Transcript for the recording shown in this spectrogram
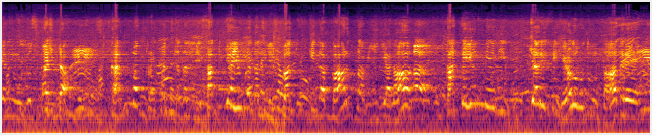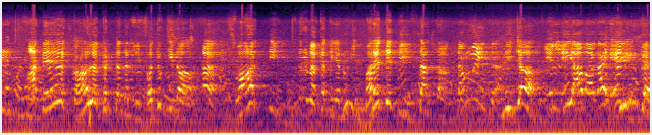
ಎನ್ನುವುದು ಸ್ಪಷ್ಟ ಕರ್ಮ ಪ್ರಪಂಚದಲ್ಲಿ ಸತ್ಯಯುಗದಲ್ಲಿ ಬದುಕಿದ ಕಾರ್ತವೀರ್ಯನ ಕಥೆಯನ್ನೇ ನೀವು ಉಚ್ಚರಿಸಿ ಹೇಳುವುದು ಅಂತಾದರೆ ಅದೇ ಕಾಲಘಟ್ಟದಲ್ಲಿ ಬದುಕಿದ ಸ್ವಾರ್ಥಿ ಇಂದ್ರನ ಕಥೆಯನ್ನು ನೀ ಮರೆತಿದ್ದಿ ಅಂತ ಅರ್ಥ ನಮ್ಮ ಇಂದ್ರ ನಿಜ. ಎಲ್ಲಿ ಯಾವಾಗ ಹೇಳಿದ್ದೆ?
